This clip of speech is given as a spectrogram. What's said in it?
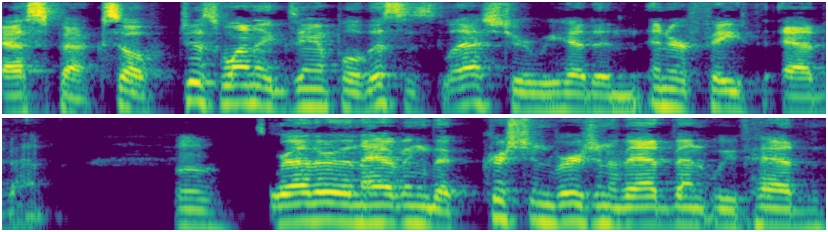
aspect. So just one example, this is last year we had an interfaith Advent. Mm. So rather than having the Christian version of Advent, we've had,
